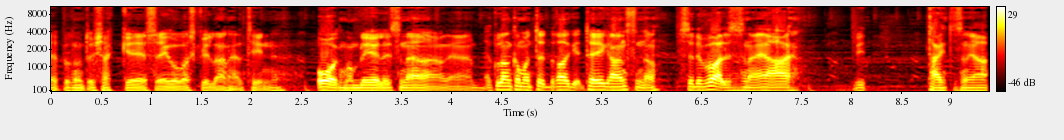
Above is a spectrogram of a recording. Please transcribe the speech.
løpe rundt og sjekke seg over skulderen hele tiden. Og man blir litt sånn her eh, Hvordan kan man tøye grensen, da? Så det var litt sånn her Ja, vi tenkte sånn Ja,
